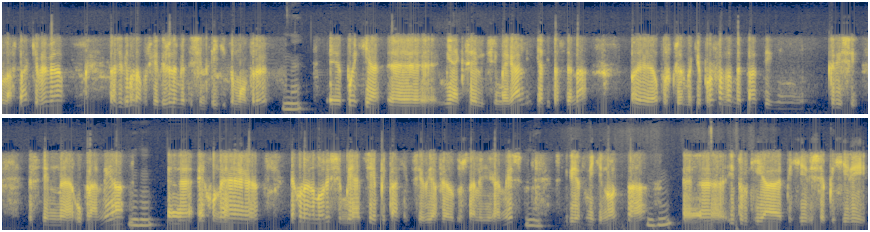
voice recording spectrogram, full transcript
όλα αυτά και βέβαια τα ζητήματα που σχετίζονται με τη συνθήκη του Μόντρε, mm. Ε, που έχει ε, μια εξέλιξη μεγάλη γιατί τα στενά ε, όπως ξέρουμε και πρόσφατα μετά την κρίση στην Ουκρανία έχουν, έχουν γνωρίσει μια έτσι επιτάχυνση ενδιαφέροντος θα έλεγε κανείς mm. στη διεθνή η Τουρκία επιχείρησε, επιχειρεί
